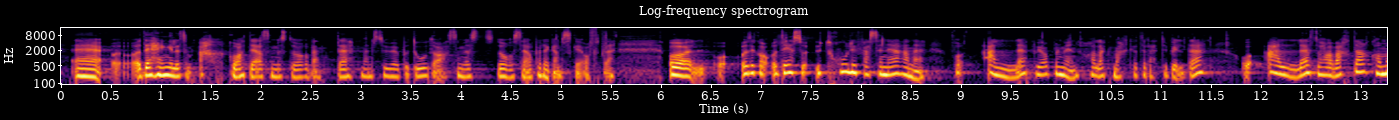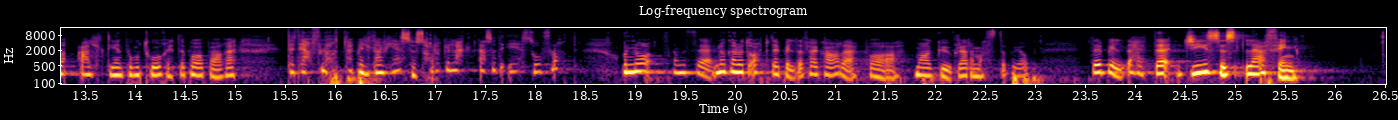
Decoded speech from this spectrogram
Eh, og Det henger liksom akkurat der som vi står og venter mens hun er på do. da, så vi står og ser på det ganske ofte. Og, og, og, det, og, det, er så utrolig fascinerende, for alle på jobben min har lagt merke til dette bildet. Og alle som har vært der, kommer alltid inn på kontoret etterpå og bare 'Det der flotte bildet av Jesus, har dere lagt Altså, det er så flott.' Og nå skal vi se, nå kan du ta opp det bildet, for jeg har det på Vi har googla det masse på jobb. Det bildet heter 'Jesus Laughing'.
